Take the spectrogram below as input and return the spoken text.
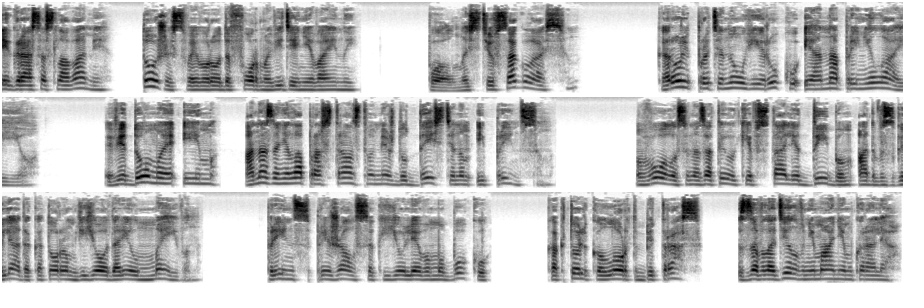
Игра со словами — тоже своего рода форма ведения войны. «Полностью согласен». Король протянул ей руку, и она приняла ее. Ведомая им, она заняла пространство между Дестином и принцем. Волосы на затылке встали дыбом от взгляда, которым ее одарил Мейвен. Принц прижался к ее левому боку, как только лорд Бетрас завладел вниманием короля.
